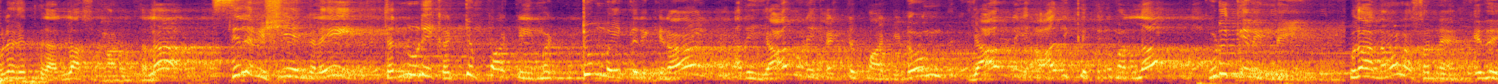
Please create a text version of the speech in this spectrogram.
உலகத்தில் அல்லாஹ் சுப்ஹானஹு சில விஷயங்களை தன்னுடைய கட்டுப்பாட்டில் மட்டும் வைத்திருக்கிறான். அது யாருடைய கட்டுப்பாட்டிலும் யாருடைய ஆதிக்கத்திலும் அல்லாஹ் கொடுக்கவில்லை. உதாரணமாக நான் சொன்னேன் எது?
